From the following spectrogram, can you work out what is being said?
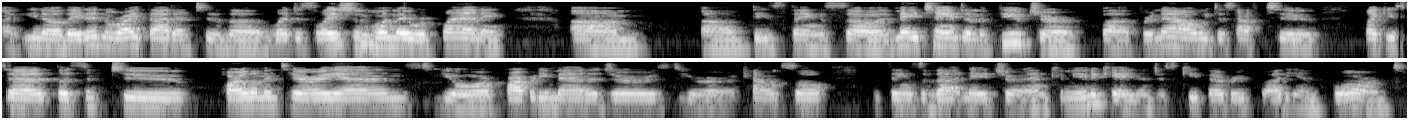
Uh, you know, they didn't write that into the legislation when they were planning um, uh, these things. So it may change in the future, but for now, we just have to, like you said, listen to parliamentarians, your property managers, your counsel, things of that nature, and communicate and just keep everybody informed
